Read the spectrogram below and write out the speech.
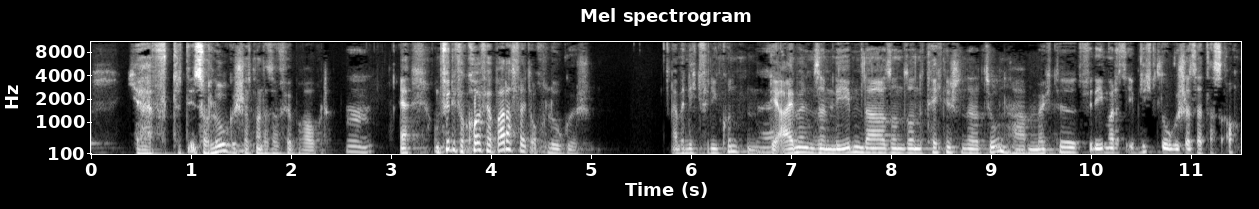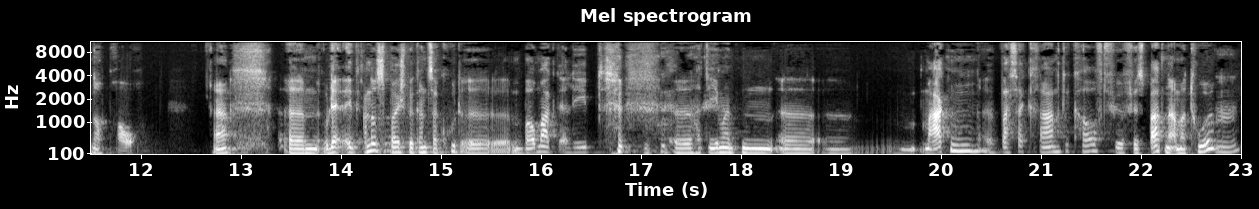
Äh, ja, das ist doch logisch, dass man das dafür braucht. Mhm. Ja, und für die Verkäufer war das vielleicht auch logisch. Aber nicht für den Kunden. Ja. Der einmal in seinem Leben da so, so eine technische Installation haben möchte, für den war das eben nicht logisch, dass er das auch noch braucht. Ja, ähm, oder ein anderes Beispiel, ganz akut, äh, im Baumarkt erlebt, äh, hat jemand einen äh, äh, Markenwasserkran gekauft für fürs Bad, eine Armatur. Mhm.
